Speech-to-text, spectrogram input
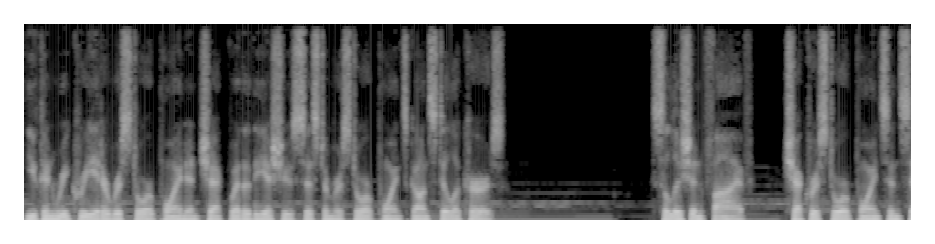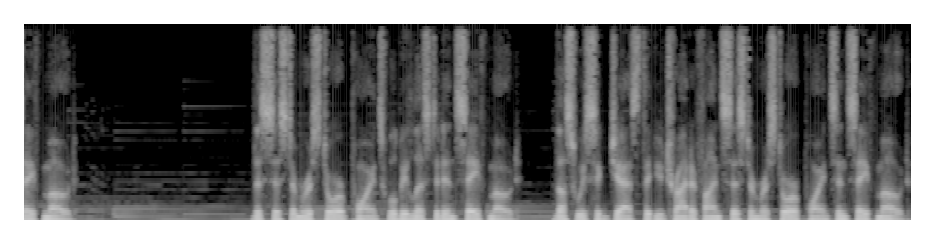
you can recreate a restore point and check whether the issue's system restore points gone still occurs. Solution 5 Check restore points in safe mode. The system restore points will be listed in safe mode, thus, we suggest that you try to find system restore points in safe mode.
